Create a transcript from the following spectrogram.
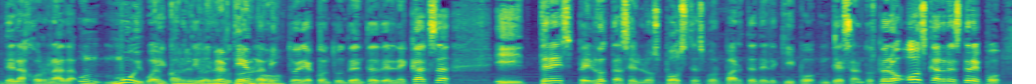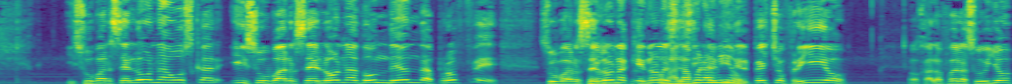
de la jornada, un muy buen con el partido de primer fútbol, una tiempo- victoria contundente del Necaxa y tres pelotas en los postes por parte del equipo de Santos. Pero Oscar Restrepo, ¿y su Barcelona, Oscar? ¿Y su Barcelona dónde anda, profe? Su Barcelona No, no, que no necesita ni del pecho frío. Ojalá fuera suyo.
